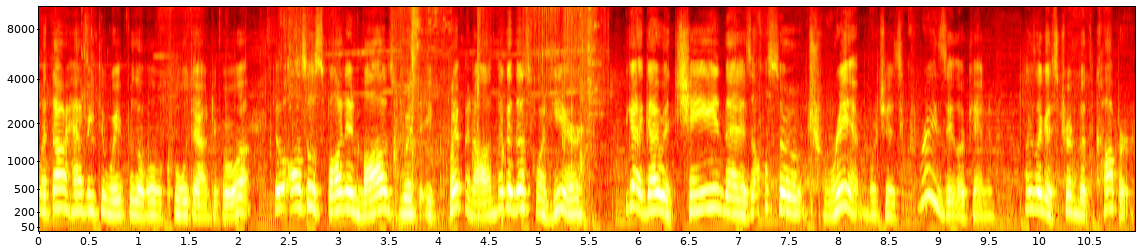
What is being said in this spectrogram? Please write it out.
without having to wait for the whole cooldown to go up. It will also spawn in mobs with equipment on. Look at this one here. You got a guy with chain that is also trim which is crazy looking. Looks like it's trimmed with copper.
